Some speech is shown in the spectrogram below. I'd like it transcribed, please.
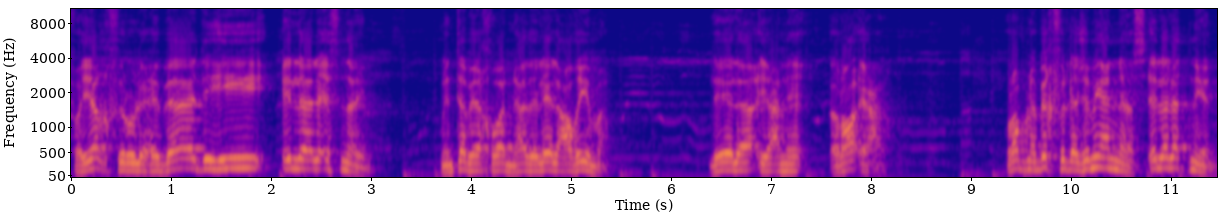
فيغفر لعباده إلا لإثنين. انتبه يا أخوان هذه ليلة عظيمة. ليلة يعني رائعة. ربنا بيغفر لجميع الناس إلا لاثنين.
